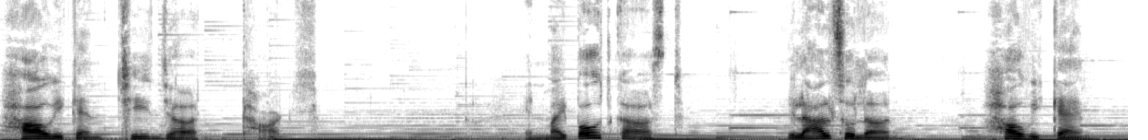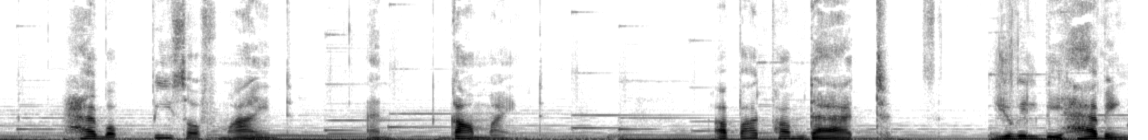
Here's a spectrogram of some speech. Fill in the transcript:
how we can change our thoughts. In my podcast, you'll also learn how we can have a peace of mind and calm mind. Apart from that, you will be having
